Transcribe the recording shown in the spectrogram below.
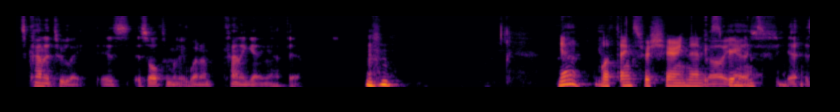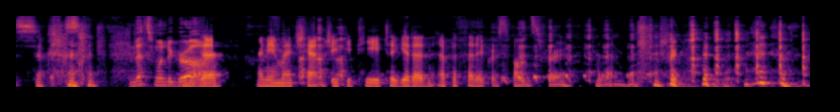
It's kind of too late. Is is ultimately what I'm kind of getting at there. Yeah. Well, thanks for sharing that oh, experience. Oh, yes. Yes. and that's one to grow on. Uh, I need my ChatGPT to get an empathetic response for, for that.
